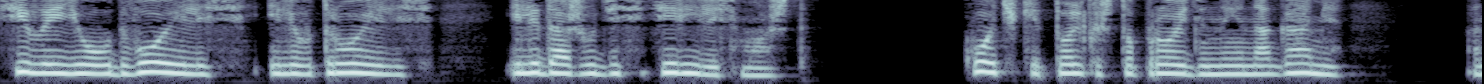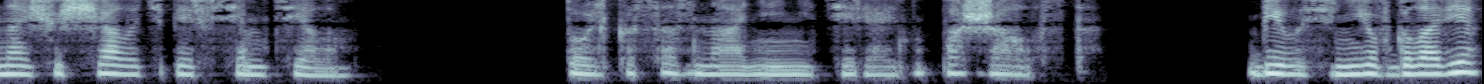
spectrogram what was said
Силы ее удвоились или утроились, или даже удесятерились, может. Кочки, только что пройденные ногами, она ощущала теперь всем телом. Только сознание не теряй, ну, пожалуйста билось у нее в голове,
